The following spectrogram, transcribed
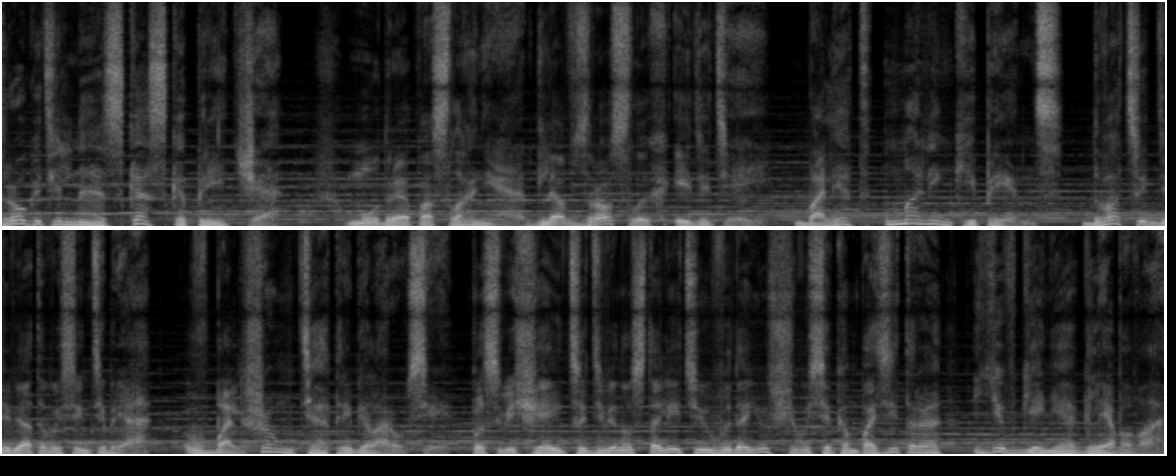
трогательная сказка-притча. Мудрое послание для взрослых и детей. Балет «Маленький принц» 29 сентября в Большом театре Беларуси. Посвящается 90-летию выдающегося композитора Евгения Глебова.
